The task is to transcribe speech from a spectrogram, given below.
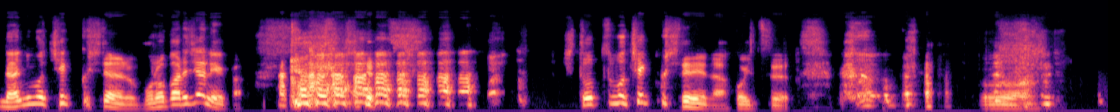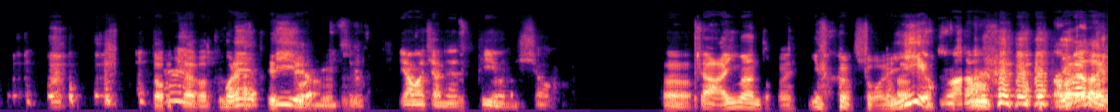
何もチェックしてないのボロバレじゃねえか。一つもチェックしてねえな、こいつ。うん、そんなことこれピーヨンにする。山ちゃんのやつピーヨンにしようん。あ、今のとこね。今のとこでいいよう。。今のこれは流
